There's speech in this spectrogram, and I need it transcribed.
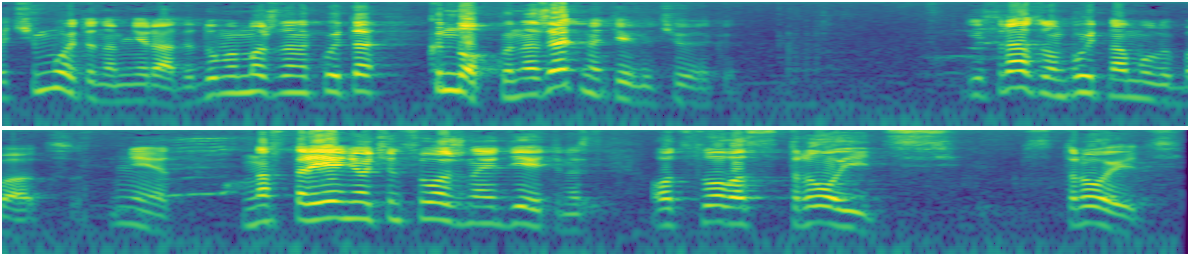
Почему это нам не рады? Думаю, можно на какую-то кнопку нажать на теле человека. И сразу он будет нам улыбаться. Нет. Настроение очень сложная деятельность. От слова строить. Строить.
